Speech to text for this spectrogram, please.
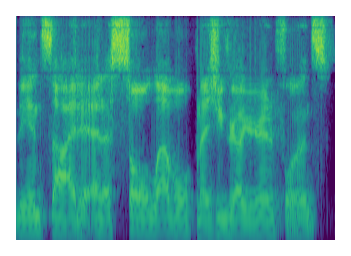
the inside at a soul level as you grow your influence?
